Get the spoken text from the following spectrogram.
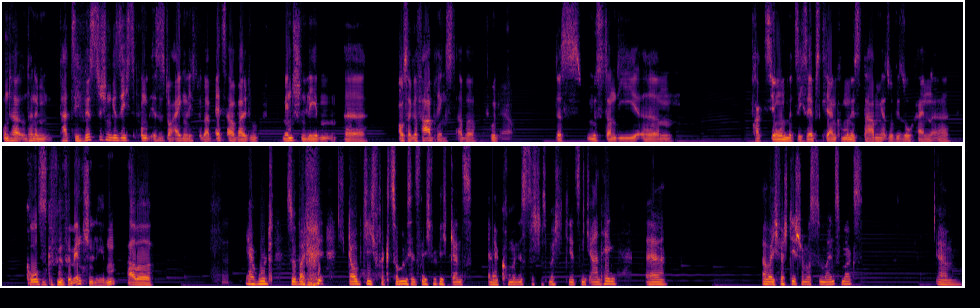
unter, unter einem pazifistischen Gesichtspunkt ist es doch eigentlich sogar besser, weil du Menschenleben äh, außer Gefahr bringst. Aber gut, Ja. das müsste dann die ähm, Fraktion mit sich selbst klären. Kommunisten haben ja sowieso kein äh, großes Gefühl für Menschenleben, aber Ja gut, sobald ich glaube, die Fraktion ist jetzt nicht wirklich ganz äh, kommunistisch, das möchte ich dir jetzt nicht anhängen. Äh, aber ich verstehe schon, was du meinst, Max. Ähm,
